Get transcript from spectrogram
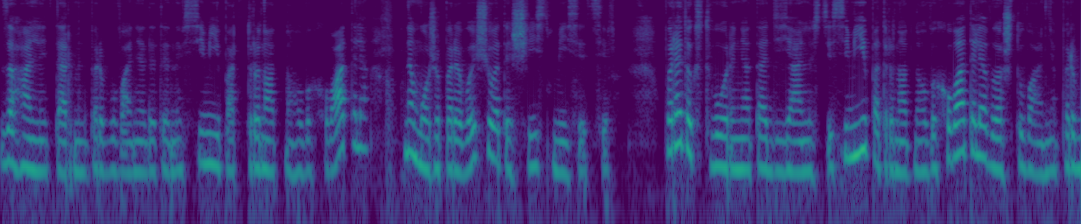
Загальний термін перебування дитини в сім'ї патронатного вихователя не може перевищувати 6 місяців. Порядок створення та діяльності сім'ї патронатного вихователя, влаштування, перебування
